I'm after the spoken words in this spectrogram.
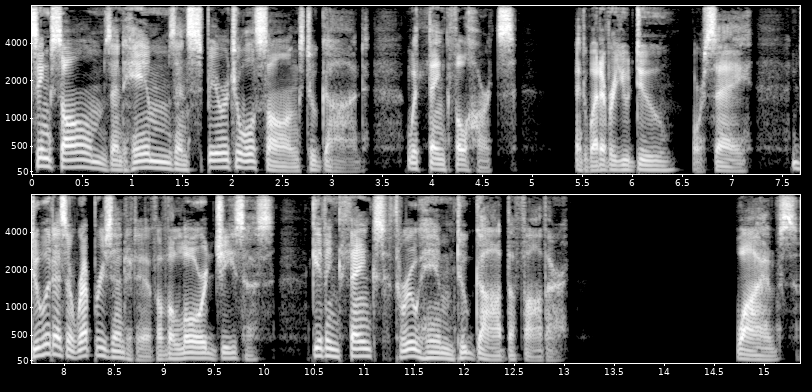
Sing psalms and hymns and spiritual songs to God with thankful hearts. And whatever you do or say, do it as a representative of the Lord Jesus, giving thanks through him to God the Father. Wives,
